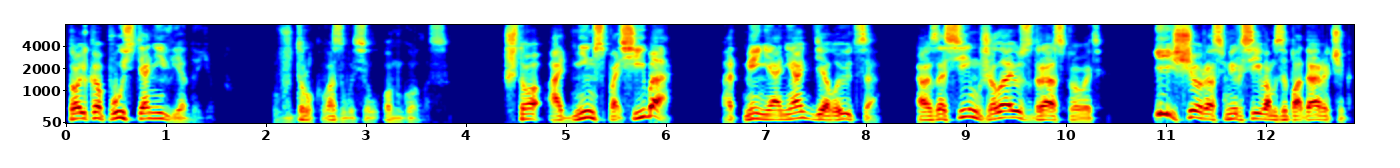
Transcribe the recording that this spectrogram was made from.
Только пусть они ведают. Вдруг возвысил он голос. Что одним спасибо, от меня не отделаются. А за сим желаю здравствовать. И еще раз мерси вам за подарочек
